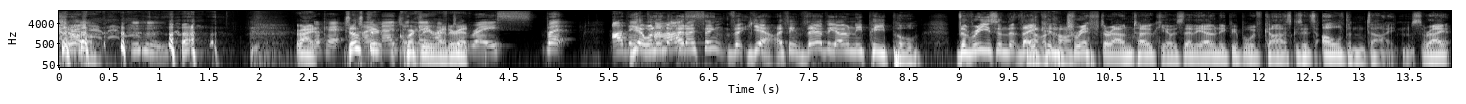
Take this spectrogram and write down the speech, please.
Sure. Mm-hmm. right. Okay, Just I to imagine quickly they have to reiterate. race, but are there yeah, well, and, and I think that yeah, I think they're the only people. The reason that they have a can drift around Tokyo is they're the only people with cars because it's olden times, right?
